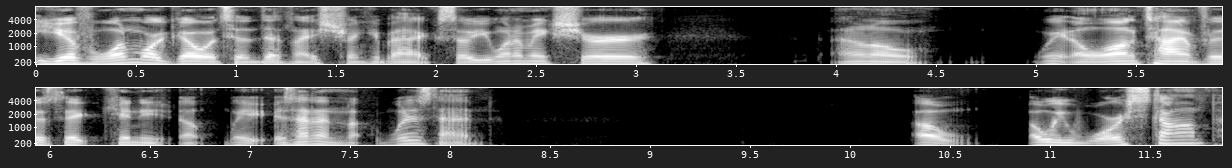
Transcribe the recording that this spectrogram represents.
you have one more go until the Death Knight's shrinking back. So you want to make sure. I don't know. Waiting a long time for this kidney. Oh, wait, is that a. What is that? Oh. Oh, we war stomp?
